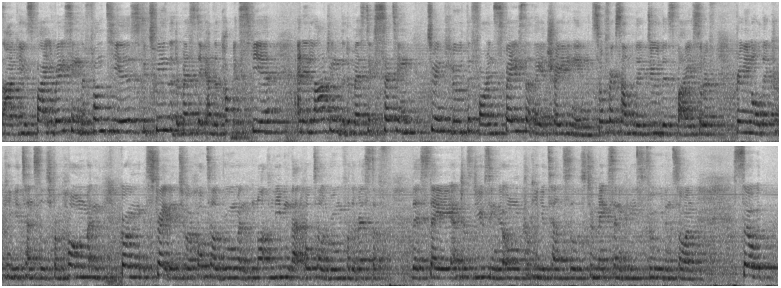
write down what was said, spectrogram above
argues, by erasing the frontiers between the domestic and the public sphere and enlarging the domestic setting to include the foreign space that they are trading in. So, for example, they do this by sort of bringing all their cooking utensils from home and going straight into a hotel room and not leaving that hotel room for the rest of their stay and just using their own cooking utensils to make Senegalese food and so on. So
